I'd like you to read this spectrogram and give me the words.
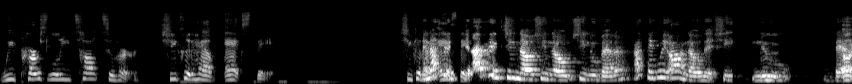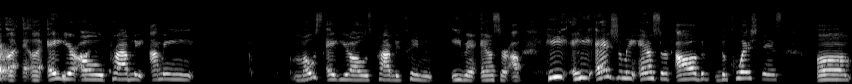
we personally talked to her she could have asked that she could have I think, it. I think she knows she knows she knew better. I think we all know that she knew mm-hmm. better. An eight year old probably, I mean, most eight year olds probably couldn't even answer all he he actually answered all the, the questions um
